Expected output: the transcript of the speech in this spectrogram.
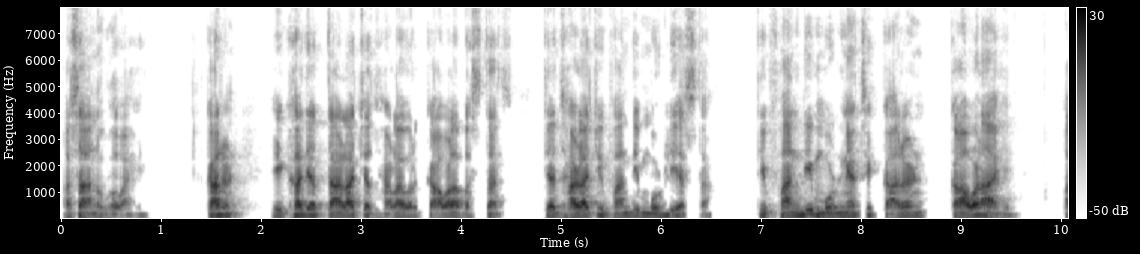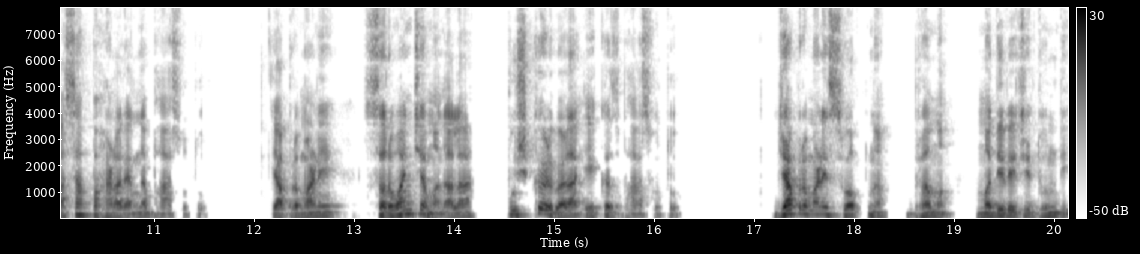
असा अनुभव आहे. कारण एखाद्या ताळाच्या झाडावर कावळा बसताच त्या झाडाची फांदी मोडली असता ती फांदी मोडण्याचे कारण कावळा आहे असा पाहणाऱ्यांना भास होतो. त्याप्रमाणे सर्वांच्या मनाला पुष्कळ वेळा एकच भास होतो. ज्याप्रमाणे स्वप्न भ्रम मदिरेची धुंदी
